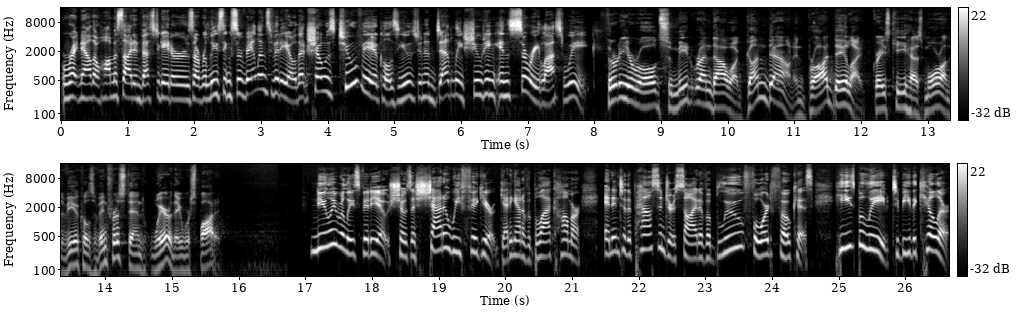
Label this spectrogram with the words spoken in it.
Right now, though, homicide investigators are releasing surveillance video that shows two vehicles used in a deadly shooting in Surrey last week. 30 year old Sumit Randhawa gunned down in broad daylight. Grace Ke has more on the vehicles of interest and where they were spotted. Newly released video shows a shadowy figure getting out of a black Hummer and into the passenger side of a blue Ford Focus. He's believed to be the killer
